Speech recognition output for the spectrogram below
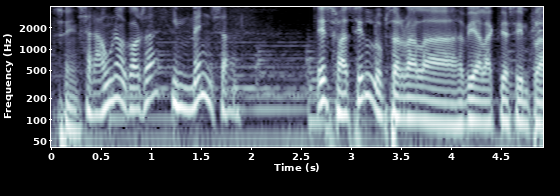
Sí. Serà una cosa immensa. És fàcil observar la Via Làctia a simple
